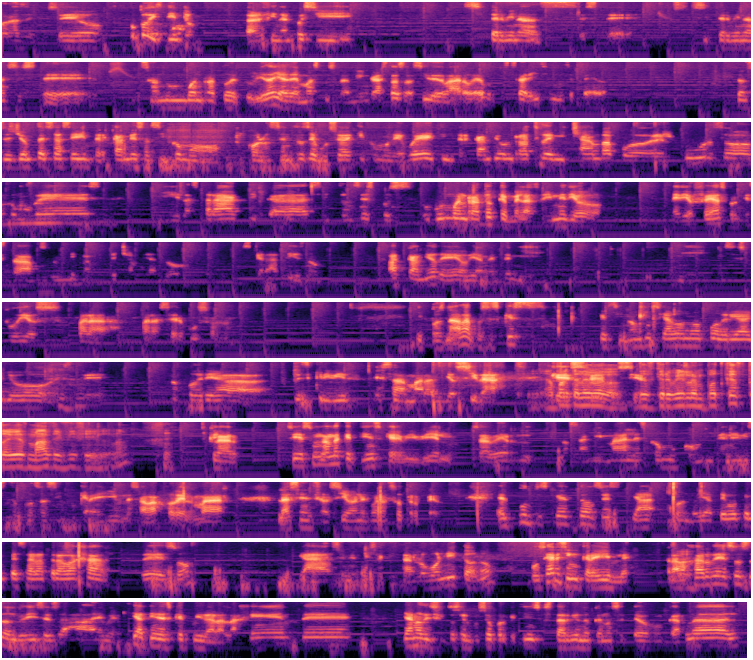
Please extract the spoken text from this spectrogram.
horas de museo, un poco distinto, pero al final pues sí, sí terminas, este, sí terminas, este, usando un buen rato de tu vida y además pues también gastas así de varo, ¿eh? porque es carísimo ese pedo. Entonces yo empecé a hacer intercambios así como con los centros de buceo aquí, como de, güey, te intercambio un rato de mi chamba por el curso, como ves, y las prácticas. Entonces, pues hubo un buen rato que me las vi medio, medio feas porque estábamos prácticamente chambeando pues, gratis, ¿no? A cambio de, obviamente, mi, mi, mis estudios para, para hacer buzo, ¿no? Y pues nada, pues es que es que si no han buceado no podría yo, este, no podría describir esa maravillosidad. Sí, aparte luego describirlo en podcast todavía es más difícil, ¿no? claro, sí, es una onda que tienes que vivir, saber los animales, cómo conviven, he visto cosas increíbles abajo del mar, las sensaciones, bueno, es otro pedo. El punto es que entonces ya cuando ya tengo que empezar a trabajar de eso, ya se me empieza a quitar lo bonito, ¿no? bucear es increíble. Trabajar de eso es donde dices, ay, ya tienes que cuidar a la gente, ya no disfrutas el buceo porque tienes que estar viendo que no se te haga un carnal.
